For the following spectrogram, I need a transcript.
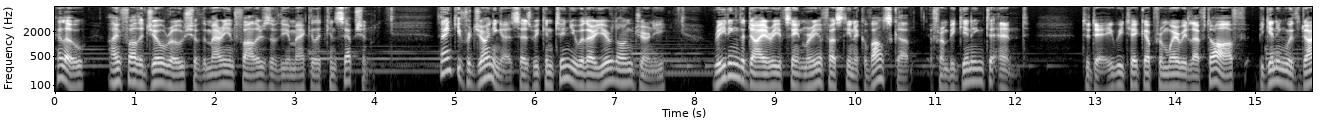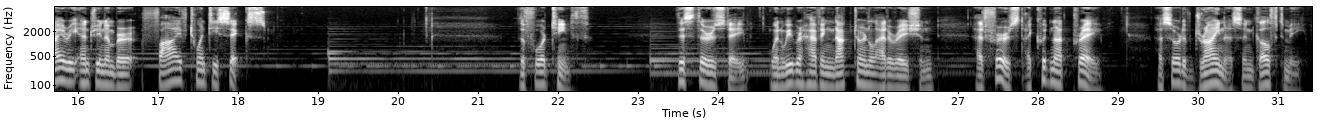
Hello, I'm Father Joe Roche of the Marian Fathers of the Immaculate Conception. Thank you for joining us as we continue with our year long journey reading the diary of St. Maria Faustina Kowalska from beginning to end. Today we take up from where we left off, beginning with diary entry number 526. The 14th. This Thursday, when we were having nocturnal adoration, at first I could not pray. A sort of dryness engulfed me.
